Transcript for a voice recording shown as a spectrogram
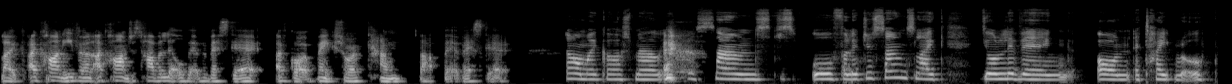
Like I can't even. I can't just have a little bit of a biscuit. I've got to make sure I count that bit of biscuit. Oh my gosh, Mel! It just sounds just awful. It just sounds like you're living on a tightrope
